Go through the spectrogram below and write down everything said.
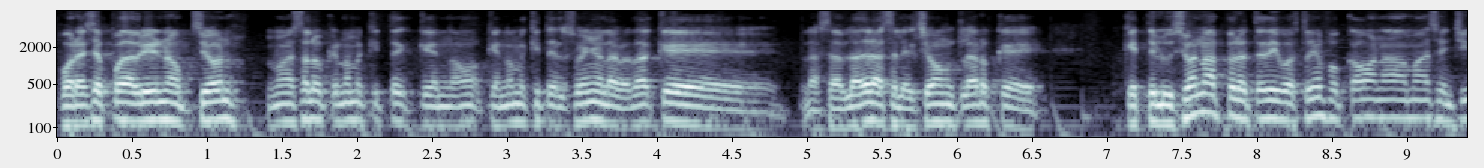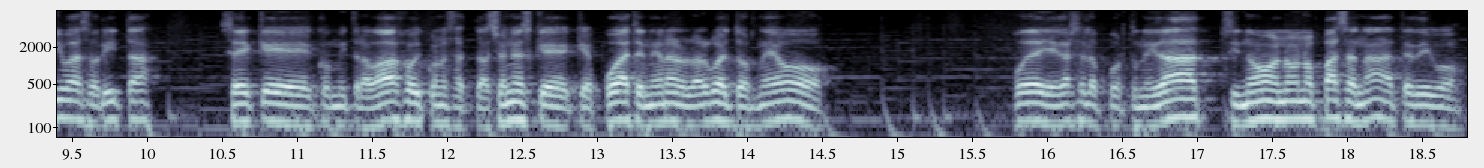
por eso puede abrir una opción. No es algo que no me quite, que no, que no me quite el sueño. La verdad que las hablas de la selección, claro que, que te ilusiona, pero te digo, estoy enfocado nada más en Chivas ahorita. Sé que con mi trabajo y con las actuaciones que, que pueda tener a lo largo del torneo, puede llegarse la oportunidad. Si no, no, no pasa nada, te digo.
